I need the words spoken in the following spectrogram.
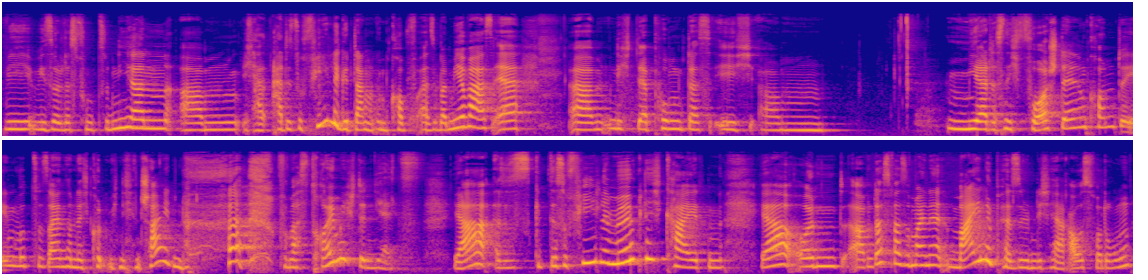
wie, wie soll das funktionieren? Ähm, ich hatte so viele Gedanken im Kopf. Also bei mir war es eher ähm, nicht der Punkt, dass ich... Ähm, mir das nicht vorstellen konnte, irgendwo zu sein, sondern ich konnte mich nicht entscheiden. Von was träume ich denn jetzt? Ja, also es gibt ja so viele Möglichkeiten. Ja, und ähm, das war so meine, meine persönliche Herausforderung,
